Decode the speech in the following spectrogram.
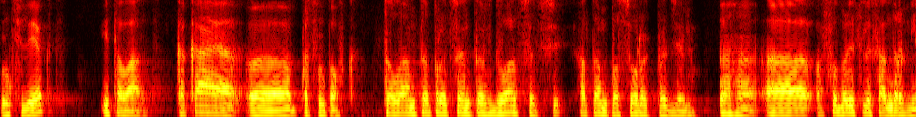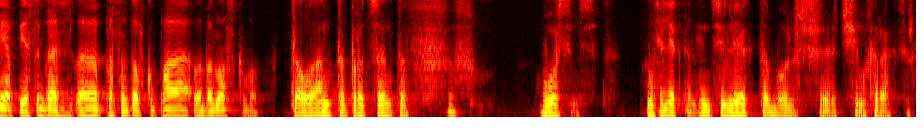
интеллект и талант, какая э, процентовка? Таланта процентов 20, а там по 40 поделим. Ага. А футболист Александр Глеб, если брать э, процентовку по Лобановскому. Таланта процентов 80. Интеллекта? Интеллекта больше, чем характер.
